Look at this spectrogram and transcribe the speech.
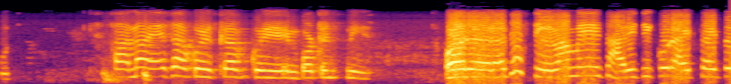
पूछा हाँ ना ऐसा कोई इसका कोई इम्पोर्टेंस नहीं है और राजा सेवा में झारी जी को राइट साइड पे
